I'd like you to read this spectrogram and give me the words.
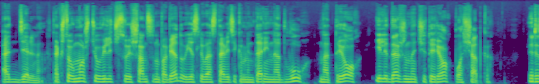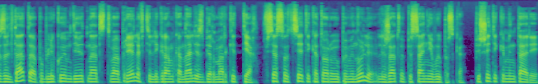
отдельно. Так что вы можете увеличить свои шансы на победу, если вы оставите комментарий на двух, на трех или даже на четырех площадках. Результаты опубликуем 19 апреля в телеграм-канале Сбермаркет Тех. Все соцсети, которые упомянули, лежат в описании выпуска. Пишите комментарии.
